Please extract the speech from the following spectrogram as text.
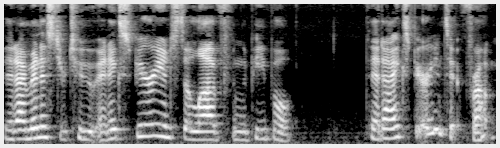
that I minister to and experience the love from the people that I experience it from.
